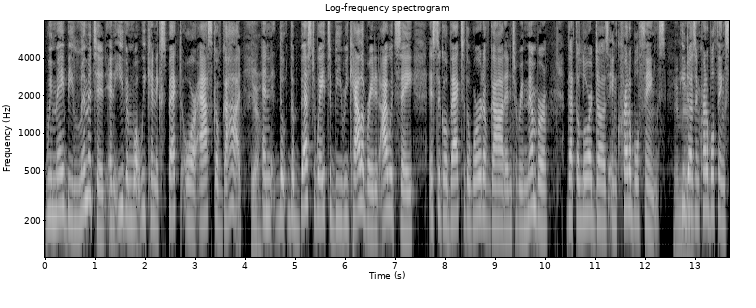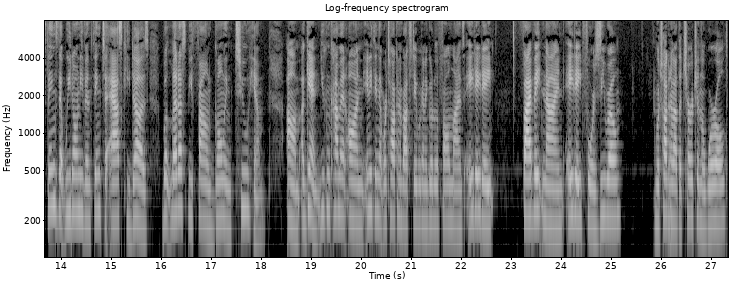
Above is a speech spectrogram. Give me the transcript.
we may be limited in even what we can expect or ask of God. Yeah. And the, the best way to be recalibrated, I would say, is to go back to the Word of God and to remember that the Lord does incredible things. Amen. He does incredible things, things that we don't even think to ask, He does, but let us be found going to Him. Um, again, you can comment on anything that we're talking about today. We're going to go to the phone lines 888 589 8840. We're talking about the church and the world,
